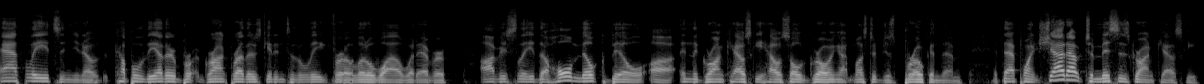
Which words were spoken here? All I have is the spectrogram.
athletes, and you know a couple of the other Br- Gronk brothers get into the league for a little while, whatever. Obviously, the whole milk bill uh, in the Gronkowski household growing up must have just broken them. At that point, shout out to Mrs. Gronkowski.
